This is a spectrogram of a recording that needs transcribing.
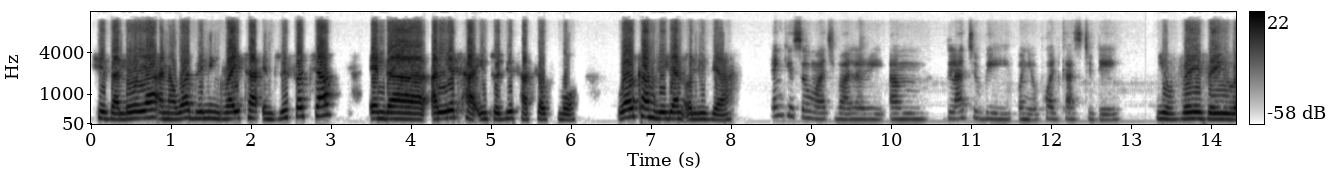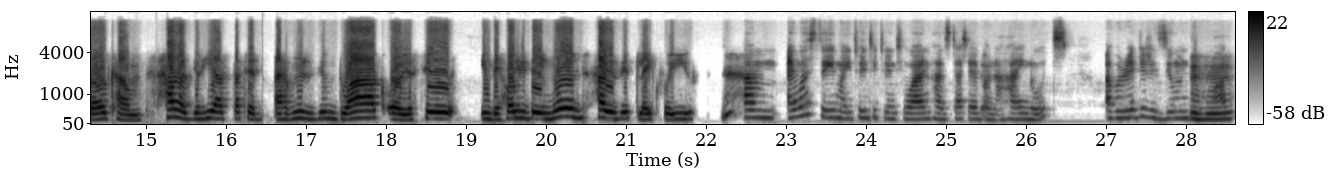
She's a lawyer, an award-winning writer and researcher, and uh, I'll let her introduce herself more. Welcome, Lilian Olivia. Thank you so much, Valerie. I'm glad to be on your podcast today. You're very, very welcome. How has your year started? Have you resumed work or you're still in the holiday mood? How is it like for you? Um, I must say my 2021 has started on a high note. I've already resumed Mhm. work,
